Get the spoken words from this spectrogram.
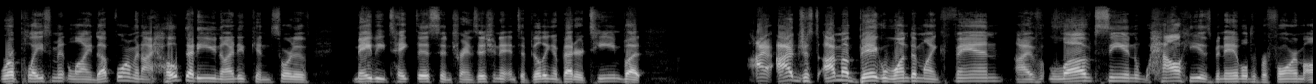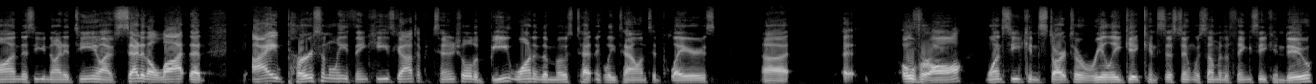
replacement lined up for him, and I hope that E United can sort of maybe take this and transition it into building a better team. But I, I just I'm a big Wonder Mike fan. I've loved seeing how he has been able to perform on this United team. I've said it a lot that I personally think he's got the potential to be one of the most technically talented players uh, uh, overall. Once he can start to really get consistent with some of the things he can do,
